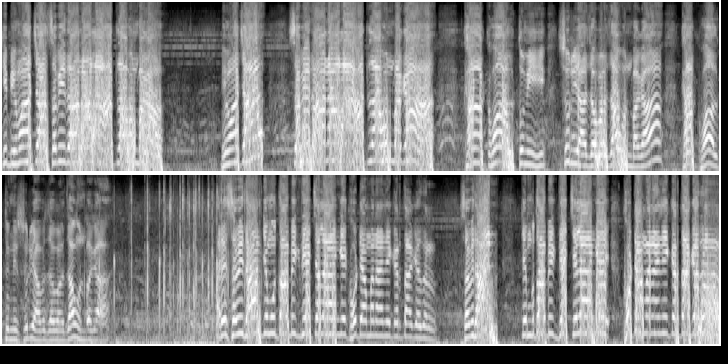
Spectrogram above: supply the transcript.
की भीमाच्या संविधानाला हात लावून बघा. भीमाच्या संविधानाला हात लावून बघा. खाक व्हाल तुम्ही सूर्याजवळ जाऊन बघा. खाक व्हाल तुम्ही सूर्याजवळ जाऊन बघा. अरे संविधान के मुताबिक देश चलाएंगे खोट्या मनाने करता गजर संविधान के मुताबिक देश चलाएंगे खोट्या मनाने करता गजर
